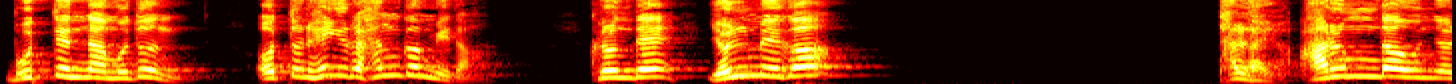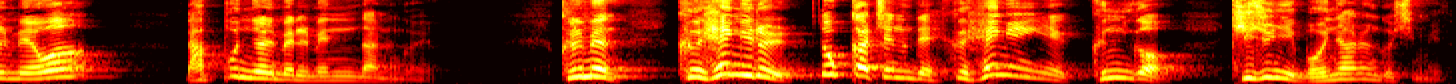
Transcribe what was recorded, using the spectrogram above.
못된 나무든 어떤 행위를 한 겁니다. 그런데 열매가 달라요. 아름다운 열매와 나쁜 열매를 맺는다는 거예요. 그러면 그 행위를 똑같이 했는데 그 행위의 근거, 기준이 뭐냐는 것입니다.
